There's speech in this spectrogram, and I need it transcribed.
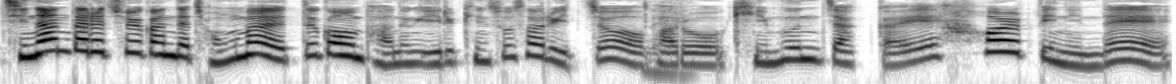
지난달에 출간돼 정말 뜨거운 반응을 일으킨 소설이 있죠. 네. 바로 김훈 작가의 하얼빈인데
